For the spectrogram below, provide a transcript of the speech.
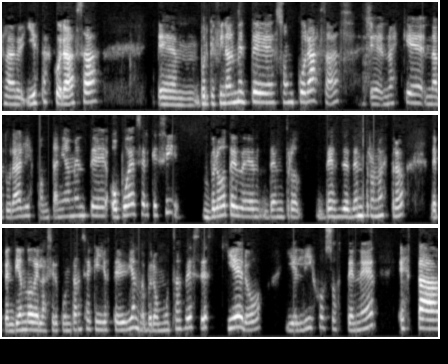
Claro, y estas corazas, em, porque finalmente son corazas, eh, no es que natural y espontáneamente, o puede ser que sí, brote de, dentro, desde dentro nuestro, dependiendo de la circunstancia que yo esté viviendo, pero muchas veces quiero y elijo sostener esta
